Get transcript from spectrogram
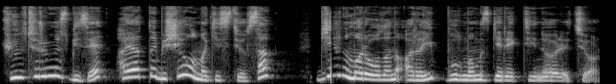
Kültürümüz bize hayatta bir şey olmak istiyorsak bir numara olanı arayıp bulmamız gerektiğini öğretiyor.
